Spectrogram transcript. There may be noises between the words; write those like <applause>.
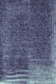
Woo!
